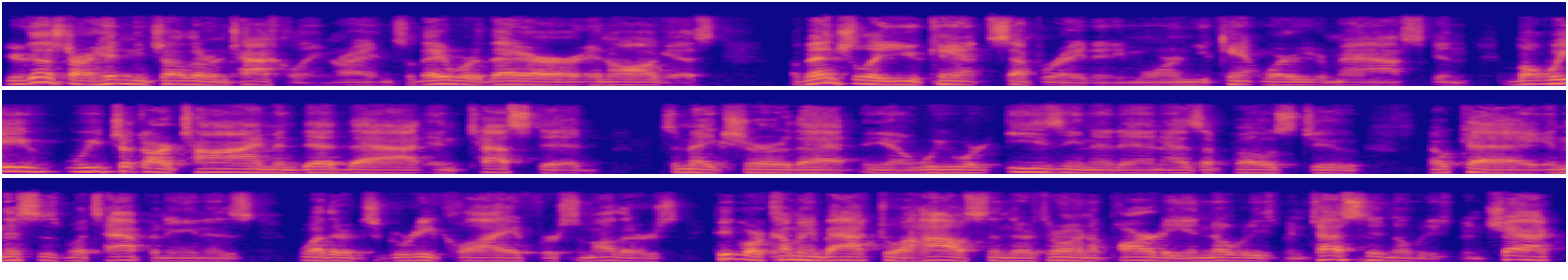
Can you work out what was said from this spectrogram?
you're going to start hitting each other and tackling right and so they were there in august eventually you can't separate anymore and you can't wear your mask. And but we we took our time and did that and tested to make sure that you know we were easing it in as opposed to okay and this is what's happening is whether it's greek life or some others people are coming back to a house and they're throwing a party and nobody's been tested nobody's been checked.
